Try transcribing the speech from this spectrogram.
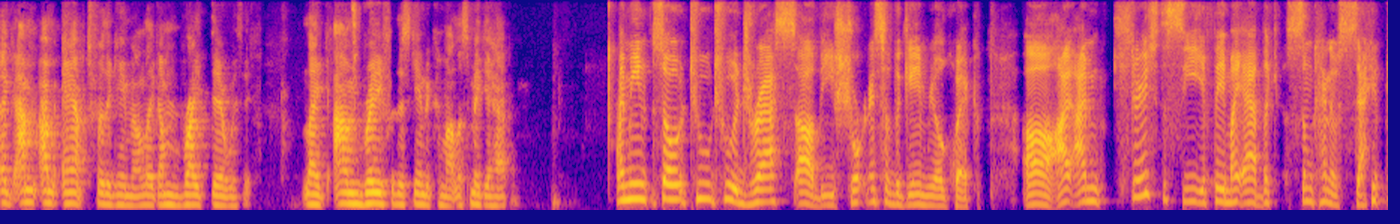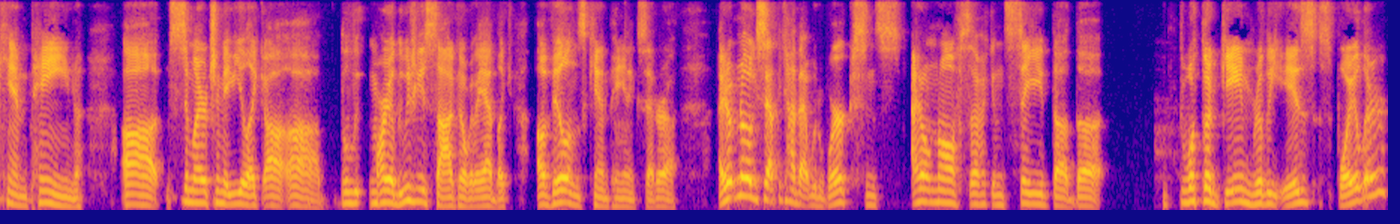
like I'm I'm amped for the game now, like I'm right there with it. Like I'm ready for this game to come out. Let's make it happen. I mean, so to to address uh, the shortness of the game real quick, uh, I, I'm curious to see if they might add like some kind of second campaign, uh, similar to maybe like uh, uh the Mario Luigi saga, where they had like a villains campaign, etc. I don't know exactly how that would work, since I don't know if I can say the the what the game really is. Spoiler,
